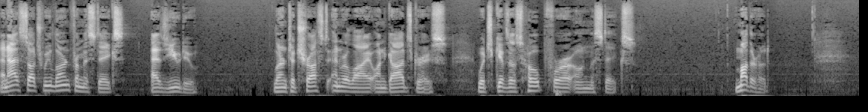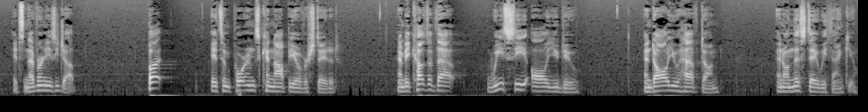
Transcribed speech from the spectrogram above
And as such, we learn from mistakes as you do. Learn to trust and rely on God's grace, which gives us hope for our own mistakes. Motherhood. It's never an easy job, but its importance cannot be overstated. And because of that, we see all you do and all you have done. And on this day, we thank you.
